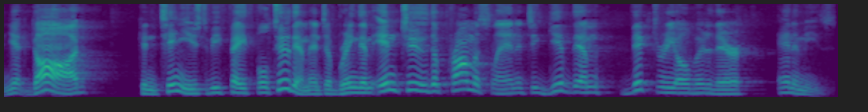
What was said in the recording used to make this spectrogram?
And yet God continues to be faithful to them and to bring them into the promised land and to give them victory over their enemies.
